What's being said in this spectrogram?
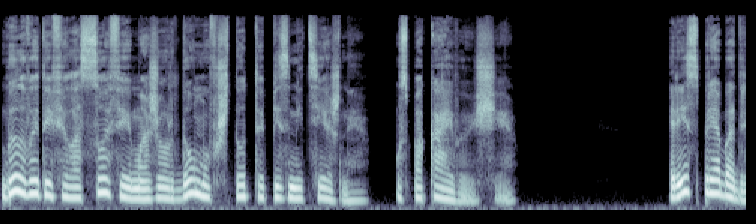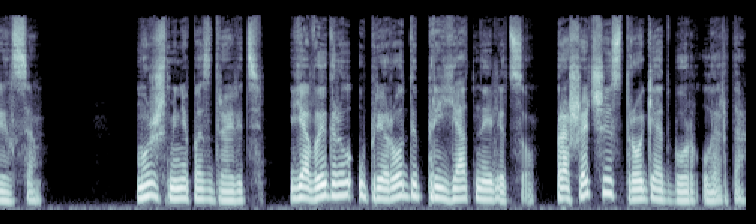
Было в этой философии мажор Домов что-то безмятежное, успокаивающее. Рис приободрился. «Можешь меня поздравить. Я выиграл у природы приятное лицо, прошедшее строгий отбор Лерда.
